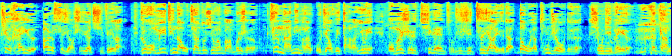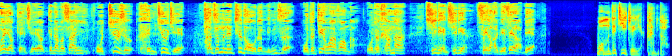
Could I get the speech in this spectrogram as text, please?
就还有二十四小时要起飞了。如果没有听到江苏新闻广播的时候，这马立马我就要会打了，因为我们是七个人组织是自驾游的，那我要通知我的兄弟朋友，那赶快要改签，要跟他们商议。我就是很纠结，他怎么能知道我的名字、我的电话号码、我的航班几点几点飞哪边飞哪边？我们的记者也看到，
